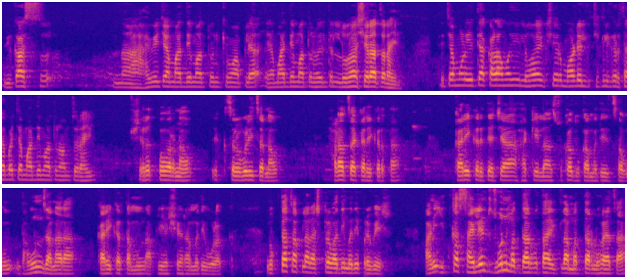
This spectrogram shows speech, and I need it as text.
विकास ना हायवेच्या माध्यमातून किंवा आपल्या ह्या माध्यमातून होईल तर लोहा शहराचं राहील. त्याच्यामुळे येत्या काळामध्ये लोहा एक शहर मॉडेल चिखलीकर साहेबाच्या माध्यमातून आमचं राहील. शरद पवार नाव एक चळवळीचं नाव हाडाचा कार्यकर्ता कार्यकर्त्याच्या हाकेला सुखादुखामध्ये जाऊन धावून जाणारा कार्यकर्ता म्हणून आपली या शहरामध्ये ओळख. नुकताच आपला राष्ट्रवादीमध्ये प्रवेश आणि इतका सायलेंट झोन मतदार होता इथला मतदार लोह्याचा.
